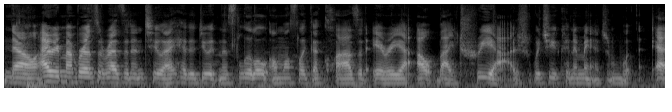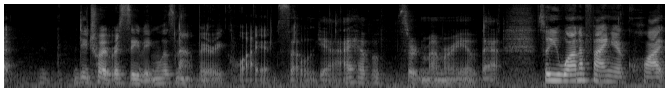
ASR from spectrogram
No, I remember as a resident too, I had to do it in this little, almost like a closet area out by triage, which you can imagine at Detroit receiving was not very quiet. So yeah, I have a certain memory of that. So you want to find your quiet,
